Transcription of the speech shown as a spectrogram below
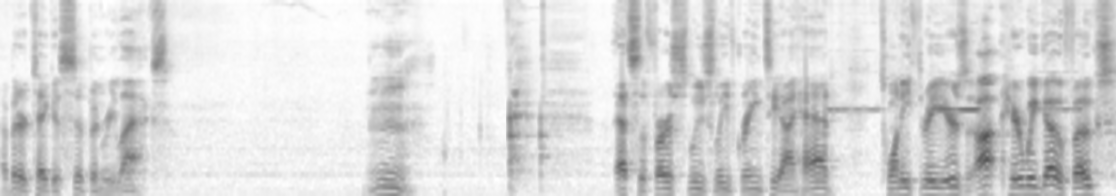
I better take a sip and relax. Mmm. That's the first loose leaf green tea I had. 23 years, ah, here we go, folks.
